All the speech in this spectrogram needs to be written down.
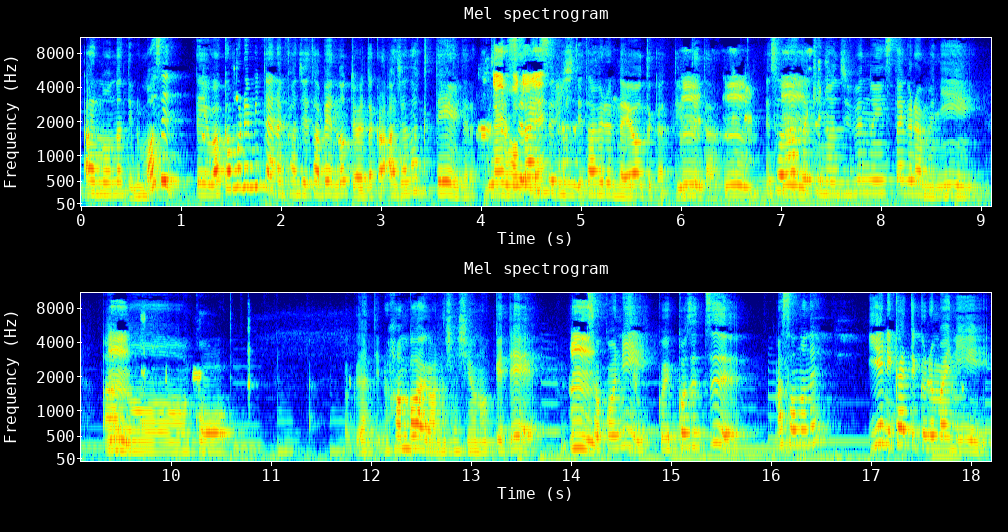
あのなんていうの混ぜて若盛みたいな感じで食べるの？って言われたからあじゃなくてみたいな。なるほどね。スライスにして食べるんだよとかって言ってたの、うんうんでその後昨日自分のインスタグラムにあのーこうなんていうのハンバーガーの写真を載っけて、うん。そこにこう一個ずつまあそのね家に帰ってくる前に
